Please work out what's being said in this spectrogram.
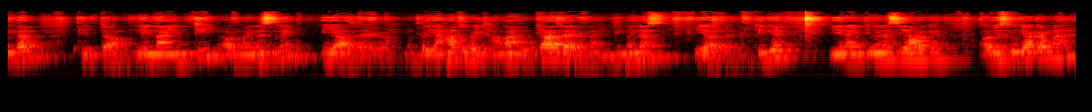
इधर थीटा ये 90 और माइनस में ए आ जाएगा। मतलब यहाँ जो बैठाना है वो क्या आ जाएगा? 90 माइनस ए आ जाएगा, ठीक है? ये 90 माइनस ए आ गया। अब इसको क्या करना है?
